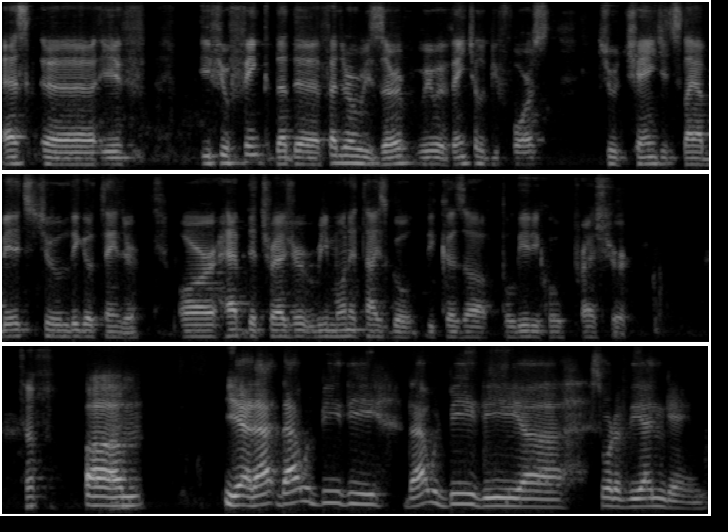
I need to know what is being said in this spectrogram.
asked uh, if if you think that the Federal Reserve will eventually be forced to change its liabilities to legal tender or have the Treasury remonetize gold because of political pressure tough. Um, yeah, that that would be the that would be the uh, sort of the end game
